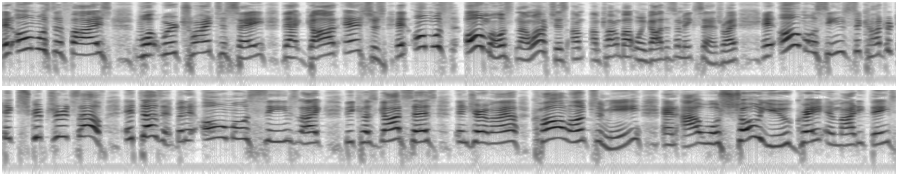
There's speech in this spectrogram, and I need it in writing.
It almost defies what we're trying to say that God answers. It almost, almost, now watch this, I'm, I'm, talking about when God doesn't make sense, right? It almost seems to contradict Scripture itself. It doesn't, but it almost seems like because God says in Jeremiah, Call unto me, and I will show you great and mighty things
